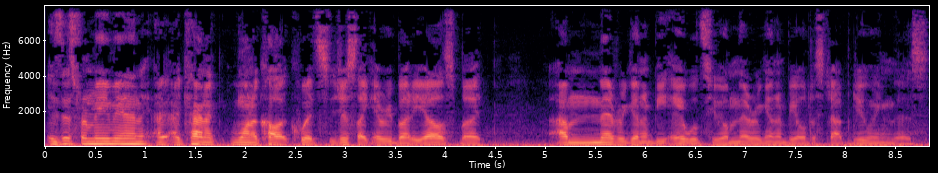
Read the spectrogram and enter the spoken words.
is this for me, man? I, I kind of want to call it quits just like everybody else, but I'm never to be able to. I'm never to be able to stop doing this.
